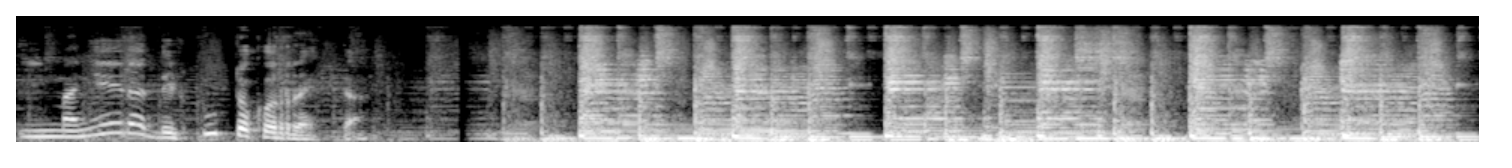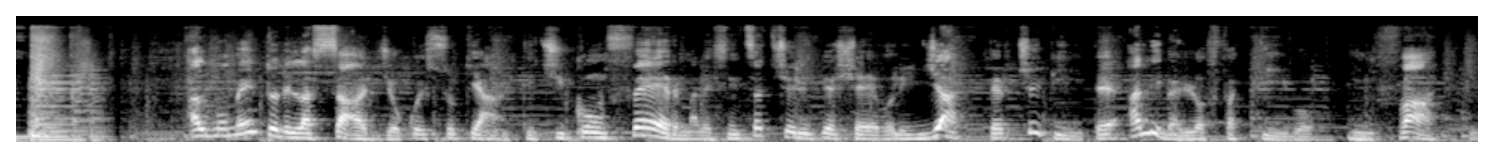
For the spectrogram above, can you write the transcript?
in maniera del tutto corretta. Al momento dell'assaggio questo Chianti ci conferma le sensazioni piacevoli già percepite a livello olfattivo. Infatti,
